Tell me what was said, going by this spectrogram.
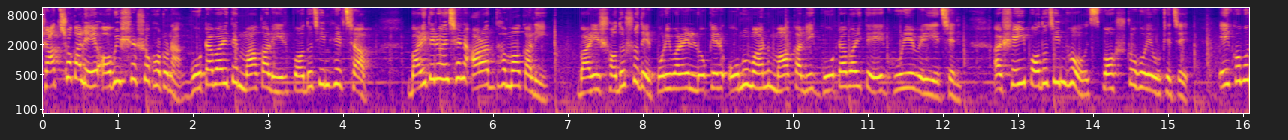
সাত সকালে অবিশ্বাস্য ঘটনা। গোটা বাড়িতে মা কালীর পদচিহ্নের ছাপ। বাড়িতে রয়েছেন আরাধ্যা মা কালী। বাড়ির সদস্যদের পরিবারের লোকের অনুমান মা কালী গোটা বাড়িতে ঘুরে বেরিয়েছেন আর সেই পদচিহ্ন স্পষ্ট হয়ে উঠেছে। এই খবর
